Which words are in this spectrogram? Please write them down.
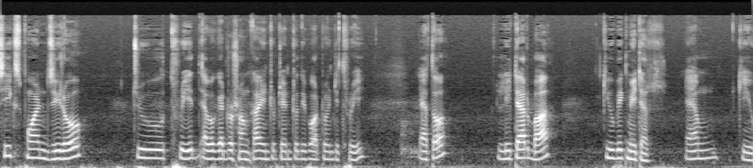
six point zero two three Avogadro সংখ্যা into ten to the power twenty three এত লিটার বা cubic metre M Q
